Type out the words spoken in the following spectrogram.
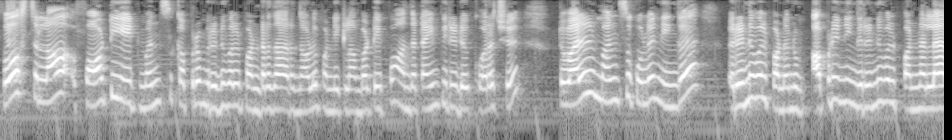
ஃபர்ஸ்டெல்லாம் ஃபார்ட்டி எயிட் மந்த்ஸ்க்கு அப்புறம் ரினுவல் பண்ணுறதா இருந்தாலும் பண்ணிக்கலாம். பட் இப்போ அந்த டைம் பீரியடை குறைச்சி டுவெல் மந்த்ஸுக்குள்ளே நீங்கள் ரினுவல் பண்ணணும். அப்படி நீங்கள் ரினுவல் பண்ணலை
